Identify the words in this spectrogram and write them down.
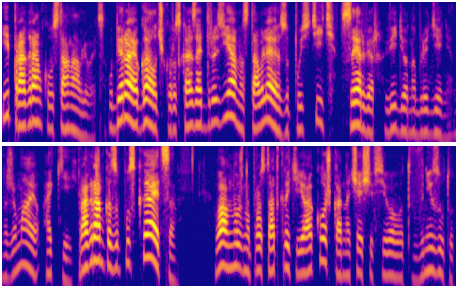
и программка устанавливается. Убираю галочку рассказать друзьям, оставляю запустить сервер видеонаблюдения. Нажимаю ОК. Программка запускается. Вам нужно просто открыть ее окошко, она чаще всего вот внизу тут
